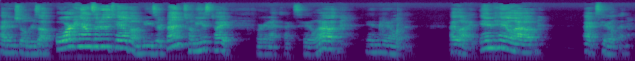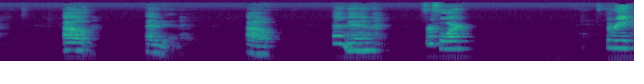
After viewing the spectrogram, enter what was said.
head and shoulders up or hands under the tailbone. Knees are bent, tummy is tight. We're to exhale out, inhale in. I lied. Inhale out, exhale in. Out and in. Out and in for four, three,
